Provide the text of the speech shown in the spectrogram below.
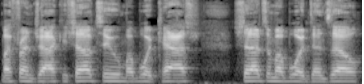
my friend Jackie. Shout out to my boy Cash. Shout out to my boy Denzel,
